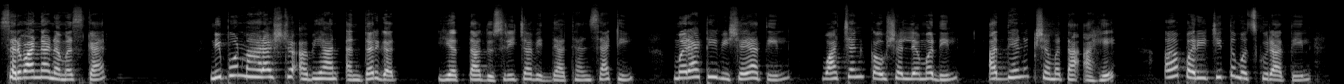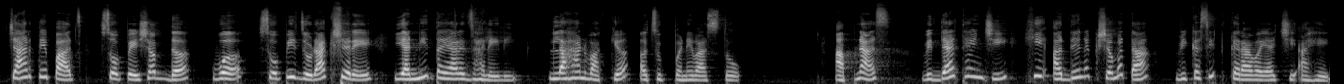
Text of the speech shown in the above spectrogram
सर्वांना नमस्कार. निपुण महाराष्ट्र अभियान अंतर्गत इयत्ता दुसरीच्या विद्यार्थ्यांसाठी मराठी विषयातील वाचन कौशल्यमधील अध्ययन क्षमता आहे. अपरिचित मजकुरातील चार ते पाच सोपे शब्द व सोपी जोडाक्षरे यांनी तयार झालेली लहान वाक्य अचूकपणे वाचतो. आपणास विद्यार्थ्यांची ही अध्ययन क्षमता विकसित करावयाची आहे.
